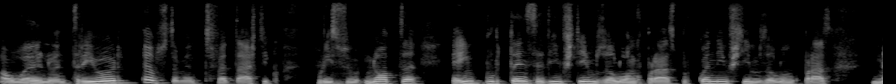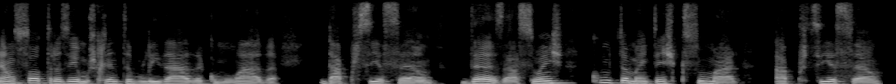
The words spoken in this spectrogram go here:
ao ano anterior, absolutamente fantástico, por isso nota a importância de investirmos a longo prazo, porque quando investimos a longo prazo não só trazemos rentabilidade acumulada da apreciação das ações, como também tens que somar a apreciação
